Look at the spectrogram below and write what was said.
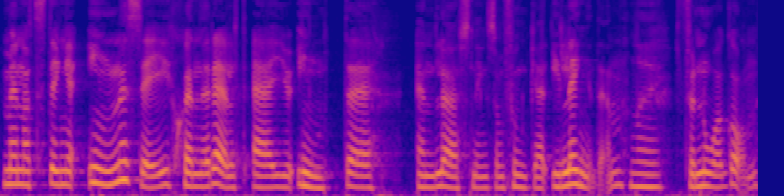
Men att stänga inne sig generellt är ju inte en lösning som funkar i längden Nej. för någon.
